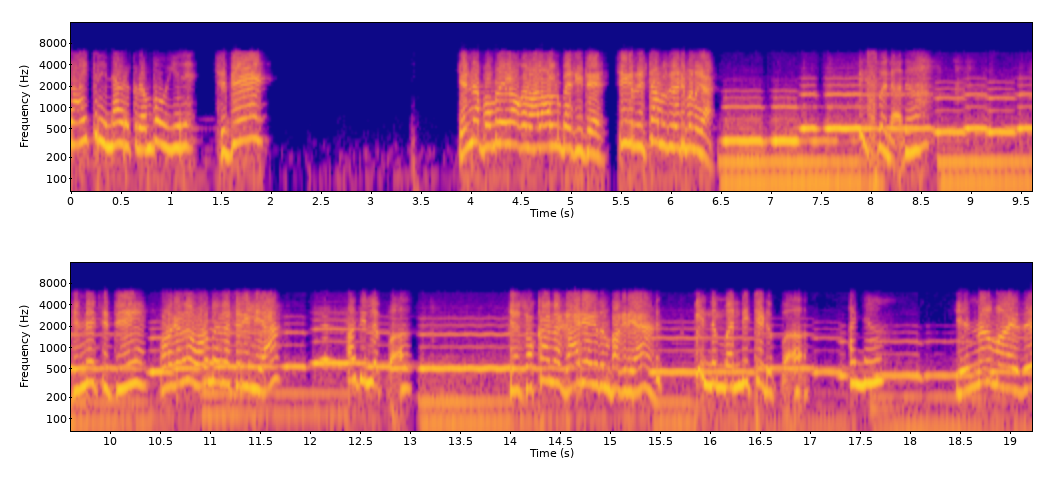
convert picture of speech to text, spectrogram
காயத்ரின்னா அவருக்கு ரொம்ப உயிர்? சித்தி! என்ன பொம்பளை எல்லாம் உட்காந்து வளவலன்னு பேசிட்டு சீக்கிரம் நிஷ்டாமத்துக்கு ரெடி பண்ணுங்க. விஸ்வநாதா என்ன சித்தி? உனக்கு எதனா உடம்பு எதனா சரியில்லையா? அது இல்லப்பா. என் சொக்கா என்ன காடி ஆகுதுன்னு பாக்குறியா? என்ன மன்னிச்சிடுப்பா. அண்ணா. என்னம்மா இது?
